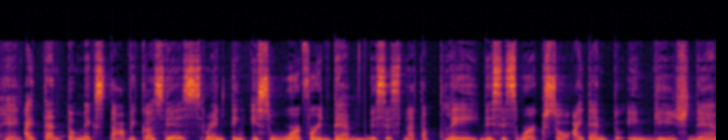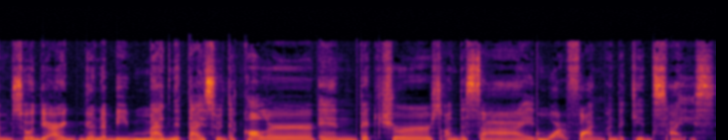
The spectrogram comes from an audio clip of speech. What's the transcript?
pink. I tend to mix up because this printing is work for them. This is not a play. This is work. So I tend to engage them. So they are gonna be magnetized with the color and pictures on the side. More fun on the kids' eyes.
